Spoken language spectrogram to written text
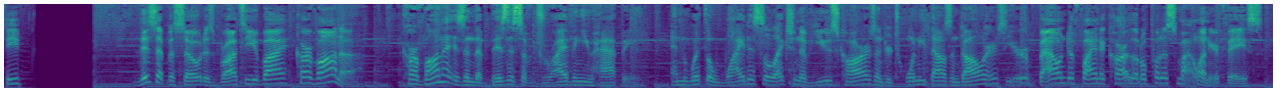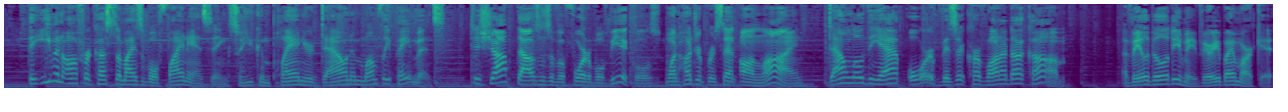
50. This episode is brought to you by Carvana. Carvana is in the business of driving you happy. And with the widest selection of used cars under $20,000, you're bound to find a car that'll put a smile on your face. They even offer customizable financing so you can plan your down and monthly payments. To shop thousands of affordable vehicles 100% online, download the app or visit Carvana.com. Availability may vary by market.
